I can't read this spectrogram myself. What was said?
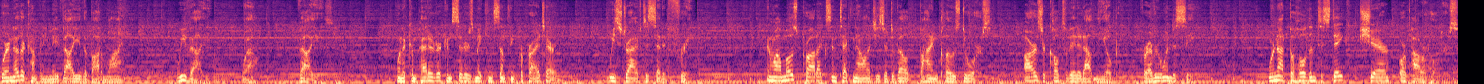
Where another company may value the bottom line, we value, well, values. When a competitor considers making something proprietary, we strive to set it free. And while most products and technologies are developed behind closed doors, ours are cultivated out in the open for everyone to see. We're not beholden to stake, share, or power holders.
